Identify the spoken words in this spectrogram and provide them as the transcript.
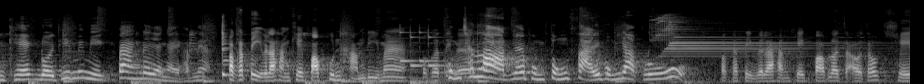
ำเค้กโดยที่ไม่มีแป้งได้ยังไงครับเนี่ย ปกติเวลาทำเค้กป๊อปคุณถามดีมากปกติผมเวฉลาลาดไงผมสงสัยผมอยากรู้ ปกติเวลาทำเค้กป๊อปเราจะเอาเจ้าเค้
